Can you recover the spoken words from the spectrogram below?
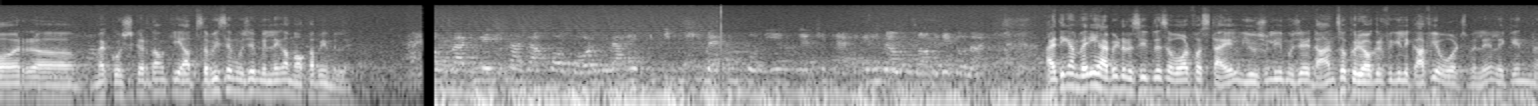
और uh, मैं कोशिश करता हूँ कि आप सभी से मुझे मिलने का मौका भी मिले। I think I am very happy to receive this award for style usually मुझे डांस और कोरियोग्राफी के लिए काफ़ी अवार्ड्स मिले लेकिन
